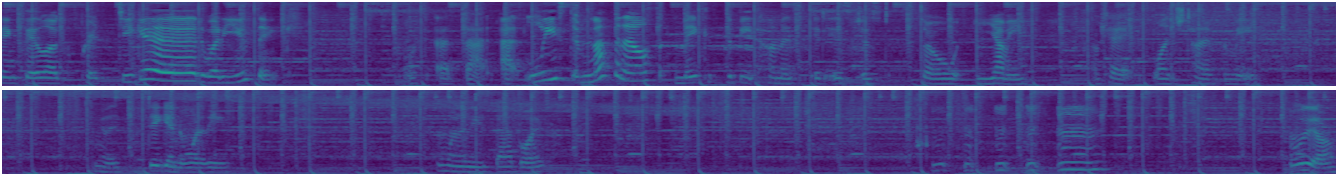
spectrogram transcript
Think they look pretty good. What do you think? Look at that. At least, if nothing else, make the beet hummus. It is just so yummy. Okay, it's lunchtime for me. I'm gonna dig into one of these. One of these bad boys. Mm, mm, mm, oh yeah.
